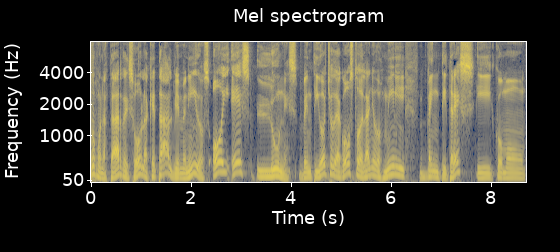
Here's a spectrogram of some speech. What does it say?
Saludos, buenas tardes. Hola, ¿qué tal? Bienvenidos. Hoy es lunes 28 de agosto del año 2023 y como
